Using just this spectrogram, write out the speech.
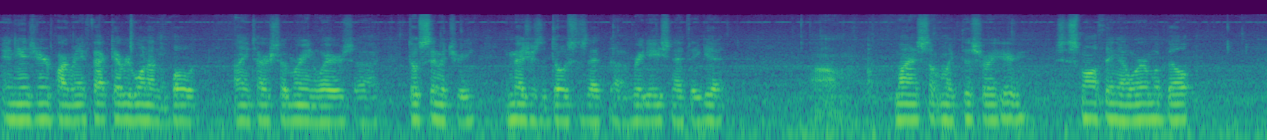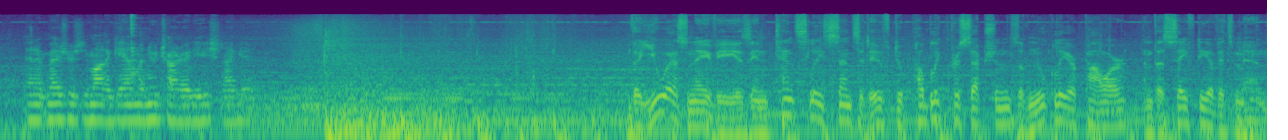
in the engineering department, in fact, everyone on the boat, on the entire submarine, wears uh, dosimetry. It measures the doses that uh, radiation that they get. Um, mine is something like this right here. It's a small thing I wear on my belt, and it measures the amount of gamma neutron radiation I get. The U.S. Navy is intensely sensitive to public perceptions of nuclear power and the safety of its men.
